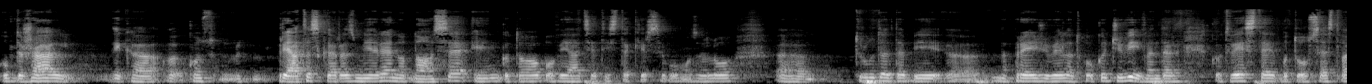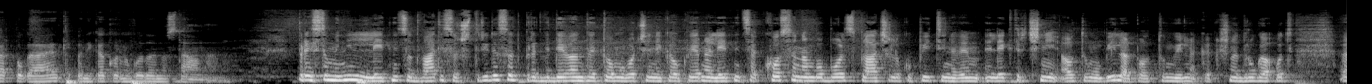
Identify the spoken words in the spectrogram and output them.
obdržali neka prijateljska razmerja in odnose in gotovo bo aviacija tista, kjer se bomo zelo uh, trudili, da bi uh, naprej živela tako, kot živi. Vendar, kot veste, bo to vse stvar pogajanj, ki pa nikakor ne bodo enostavna. Prej ste omenili letnico 2030, predvidevam, da je to mogoče neka okvirna letnica, ko se nam bo bolj splačalo kupiti vem, električni avtomobil ali pa avtomobil, kakšna druga od uh,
